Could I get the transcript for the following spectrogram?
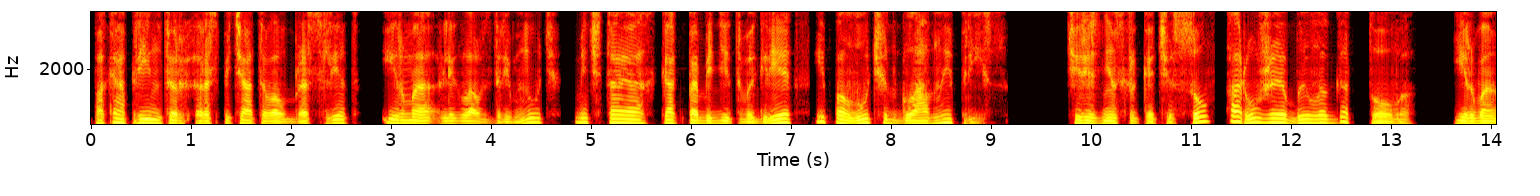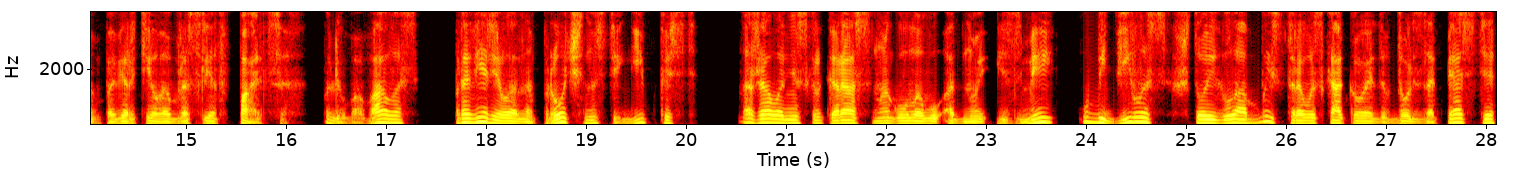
Пока принтер распечатывал браслет, Ирма легла вздремнуть, мечтая, как победит в игре и получит главный приз. Через несколько часов оружие было готово. Ирма повертела браслет в пальцах, полюбовалась, проверила на прочность и гибкость, нажала несколько раз на голову одной из змей, убедилась, что игла быстро выскакивает вдоль запястья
